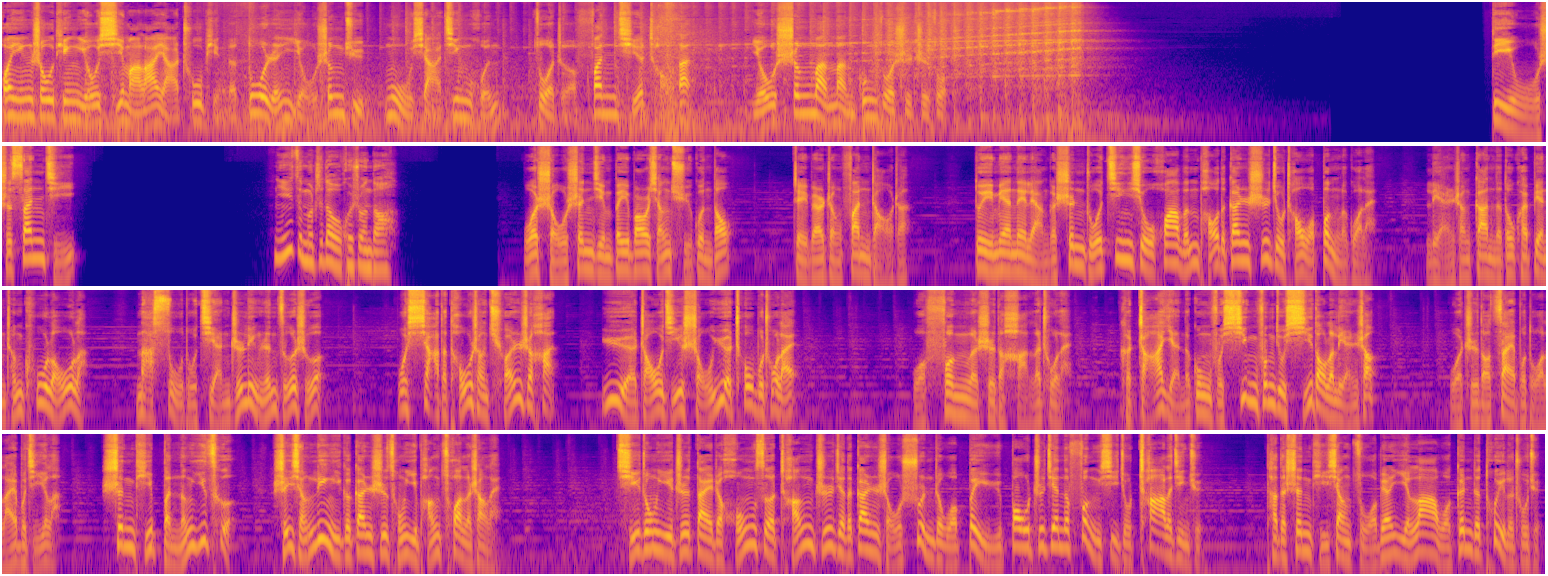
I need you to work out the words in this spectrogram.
欢迎收听由喜马拉雅出品的多人有声剧《木下惊魂》，作者番茄炒蛋，由声漫漫工作室制作。第五十三集。你怎么知道我会双刀？我手伸进背包想取棍刀，这边正翻找着，对面那两个身着金绣花纹袍的干尸就朝我蹦了过来。脸上干的都快变成骷髅了，那速度简直令人啧舌。我吓得头上全是汗，越着急手越抽不出来。我疯了似的喊了出来，可眨眼的功夫，腥风就袭到了脸上。我知道再不躲来不及了，身体本能一侧，谁想另一个干尸从一旁窜了上来，其中一只带着红色长指甲的干手顺着我背与包之间的缝隙就插了进去。他的身体向左边一拉，我跟着退了出去。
